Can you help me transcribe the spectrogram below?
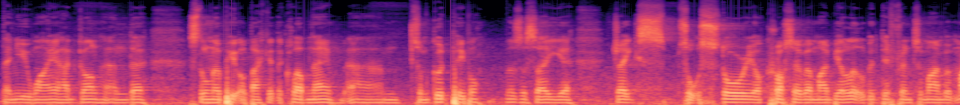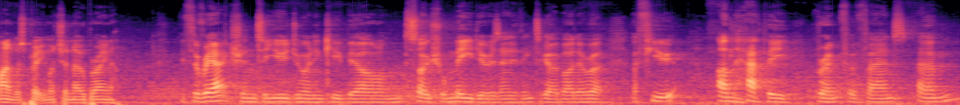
they knew why I had gone. And uh, still know people back at the club now. Um, some good people, as I say. Uh, Jake's sort of story or crossover might be a little bit different to mine, but mine was pretty much a no-brainer. If the reaction to you joining QPR on social media is anything to go by, there were a few unhappy Brentford fans. Um,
